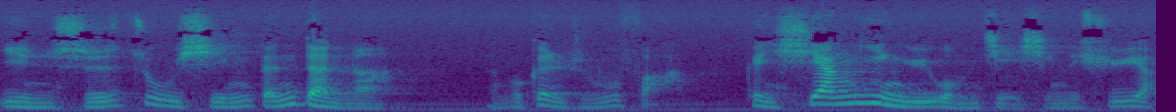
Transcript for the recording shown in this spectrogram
饮食住行等等啊，能够更如法，更相应于我们解行的需要。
